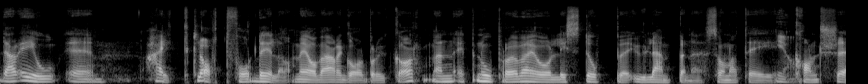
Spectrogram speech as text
Der er jo eh, helt klart fordeler med å være gårdbruker, men jeg, nå prøver jeg å liste opp ulempene, sånn at jeg Ja. kanskje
